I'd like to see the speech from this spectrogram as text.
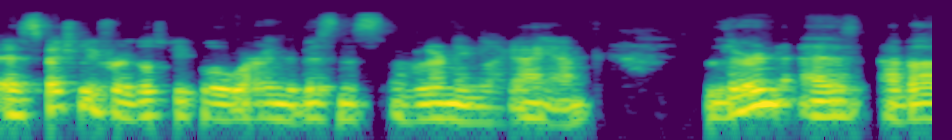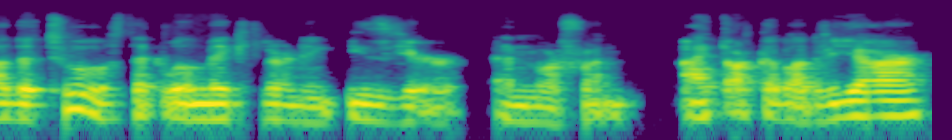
especially for those people who are in the business of learning like I am, learn as, about the tools that will make learning easier and more fun. I talked about VR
